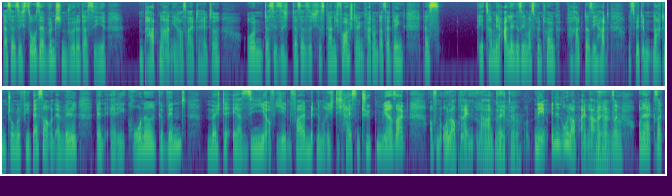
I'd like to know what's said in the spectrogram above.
dass er sich so sehr wünschen würde, dass sie einen Partner an ihrer Seite hätte und dass sie sich, dass er sich das gar nicht vorstellen kann und dass er denkt, dass jetzt haben ja alle gesehen, was für einen tollen Charakter sie hat. Und das wird ihm nach dem Dschungel viel besser und er will, wenn er die Krone gewinnt, möchte er sie auf jeden Fall mit einem richtig heißen Typen, wie er sagt, auf einen Urlaub Ein einladen. Ein Date, ja. Und, nee, in den Urlaub einladen, Ah, ja, genau. Und er hat gesagt,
